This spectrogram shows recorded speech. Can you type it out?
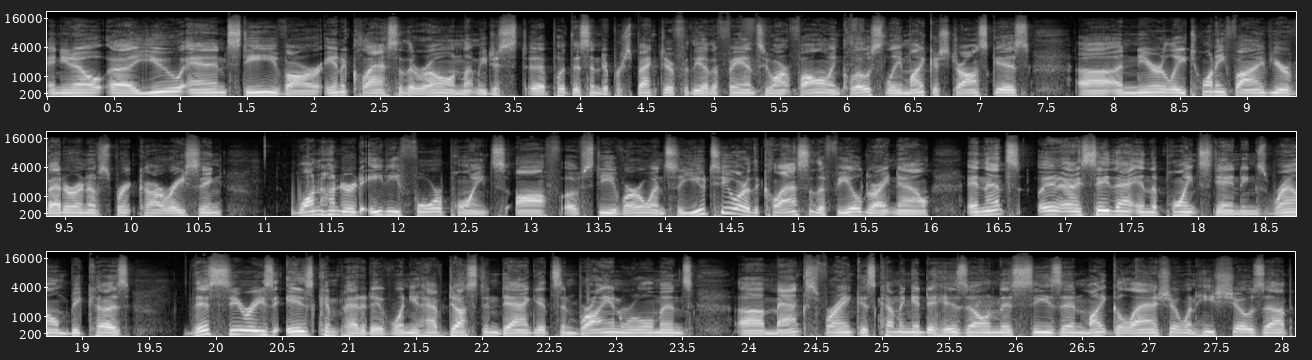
And you know, uh, you and Steve are in a class of their own. Let me just uh, put this into perspective for the other fans who aren't following closely. Mike Strauskis, uh, a nearly 25-year veteran of sprint car racing, 184 points off of Steve Irwin. So you two are the class of the field right now, and that's and I say that in the point standings realm because this series is competitive when you have Dustin Daggett's and Brian Ruhlman's. Uh, Max Frank is coming into his own this season. Mike Galasha, when he shows up.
